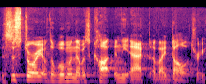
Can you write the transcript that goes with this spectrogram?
This is the story of the woman that was caught in the act of idolatry.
